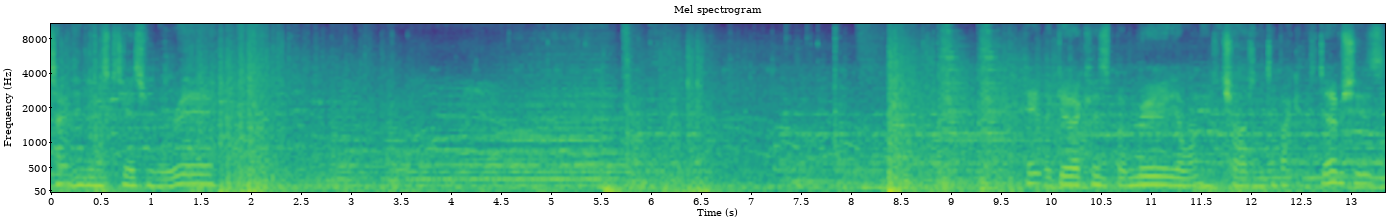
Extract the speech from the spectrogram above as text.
You guys come attack the Musketeers from the rear. Hit the Gurkhas, but really I want you to charge into the back of these dervishes.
